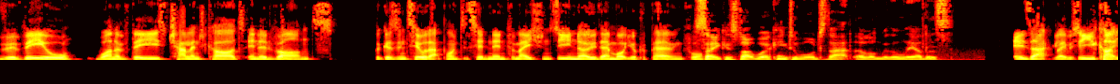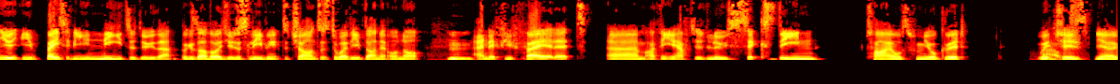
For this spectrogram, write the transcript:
reveal one of these challenge cards in advance because until that point it's hidden information, so you know then what you're preparing for. So you can start working towards that along with all the others. Exactly. So you can't, you, you basically, you need to do that because otherwise you're just leaving it to chance as to whether you've done it or not. Mm. And if you fail it, um, I think you have to lose 16 tiles from your grid, which Ouch. is, you know,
